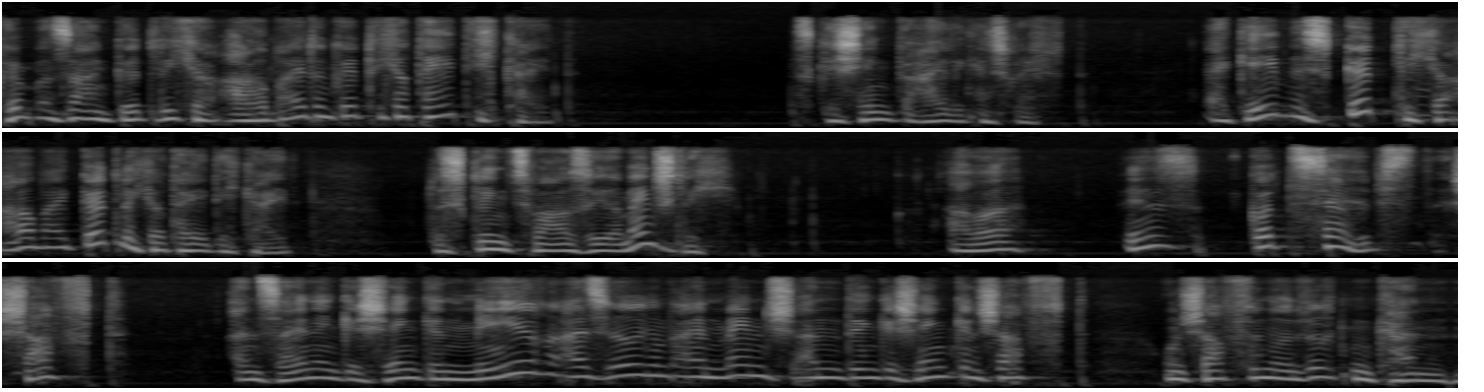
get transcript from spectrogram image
könnte man sagen, göttlicher Arbeit und göttlicher Tätigkeit. Das Geschenk der Heiligen Schrift. Ergebnis göttlicher Arbeit, göttlicher Tätigkeit. Das klingt zwar sehr menschlich, aber Gott selbst schafft an seinen Geschenken mehr als irgendein Mensch an den Geschenken schafft und schaffen und wirken kann,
